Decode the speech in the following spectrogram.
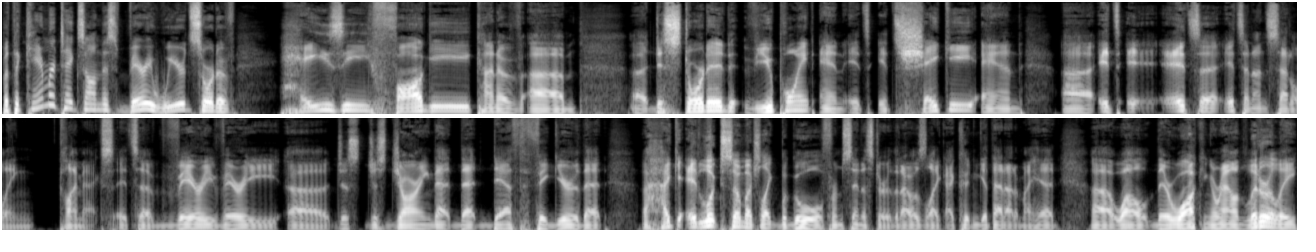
but the camera takes on this very weird sort of hazy, foggy, kind of um, uh, distorted viewpoint, and it's it's shaky and uh, it's it, it's a it's an unsettling climax. It's a very very uh, just just jarring that that death figure that. I, it looked so much like Bughuul from Sinister that I was like, I couldn't get that out of my head. Uh, while they're walking around, literally,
